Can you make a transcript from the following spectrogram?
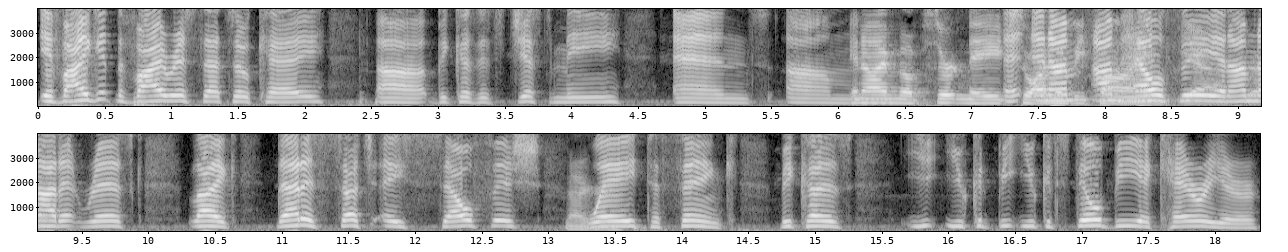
if I get the virus that's okay uh because it's just me and um And I'm of certain age, and, so and I'm I'm gonna be fine. I'm healthy Yeah, and I'm right. not at risk. Like that is such a selfish way to think because you, you could be you could still be a carrier.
